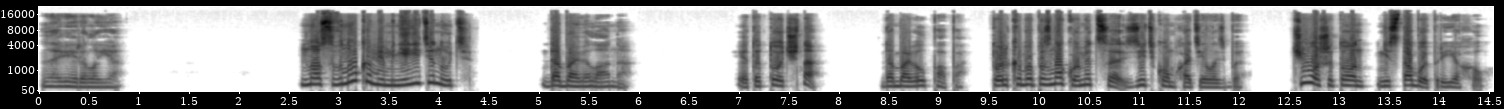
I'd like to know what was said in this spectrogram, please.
заверила я. Но с внуками мне не тянуть, — добавила она. Это точно, — добавил папа. Только бы познакомиться с зятьком хотелось бы. Чего ж это он не с тобой приехал?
